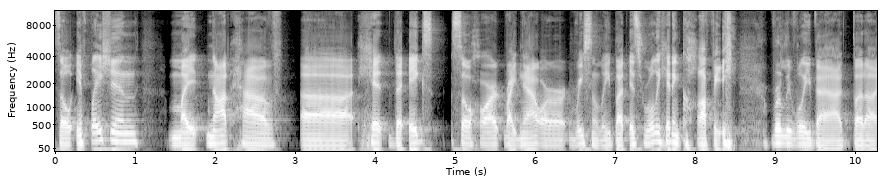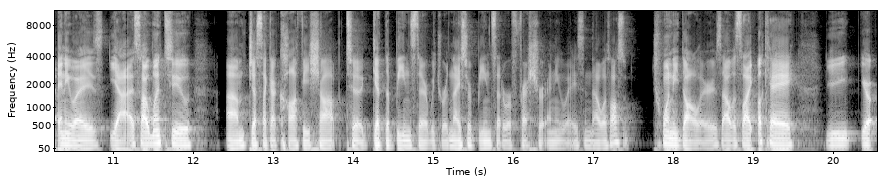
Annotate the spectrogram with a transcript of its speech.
So inflation might not have uh, hit the eggs so hard right now or recently, but it's really hitting coffee really, really bad. But uh, anyways, yeah. So I went to um, just like a coffee shop to get the beans there, which were nicer beans that were fresher anyways, and that was also twenty dollars. I was like, okay, you you're,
